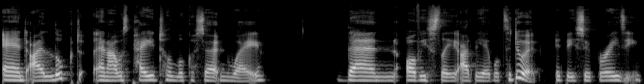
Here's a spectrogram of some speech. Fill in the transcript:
and I looked and I was paid to look a certain way, then obviously I'd be able to do it. It'd be super easy.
